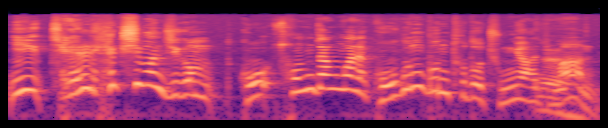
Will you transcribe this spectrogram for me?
이 제일 핵심은 지금 고, 송 장관의 고군분투도 중요하지만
